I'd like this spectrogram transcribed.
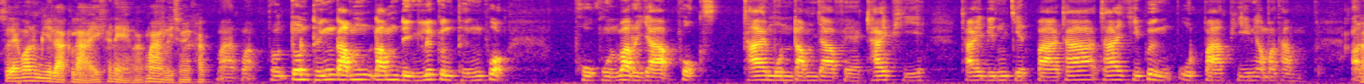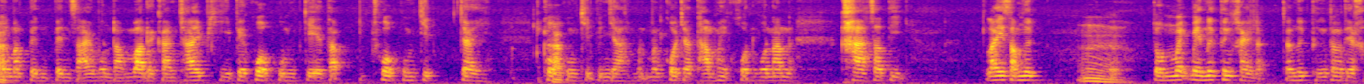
แสดงว่ามันมีหลากหลายแขนงมากๆเลยใช่ไหมครับ มากว่าจนจนถึงดำดำดิ่งลึกจนถึงพวกผูกหุ่นวารยาพวกใช้มนต์ดำยาแฝกใช้ผี ใช้ดินเจ็ดป่าช้าใช้ขี้ผึ้งอุดปากผีเนี่ยเอามาทำอันนี้มันเป็นเป็นสายมนต์ดำว่าโดยการใช้ผีไปควบคุมเจตควบคุมจิตใจควบคุมจิตวิญญาณมันมันก็จะทำให้คนคนนั้นขาดสติ ไร้สำนึกอืมจนไม่ไม่นึกถึงใครละจะนึกถึงตั้งแต่ค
